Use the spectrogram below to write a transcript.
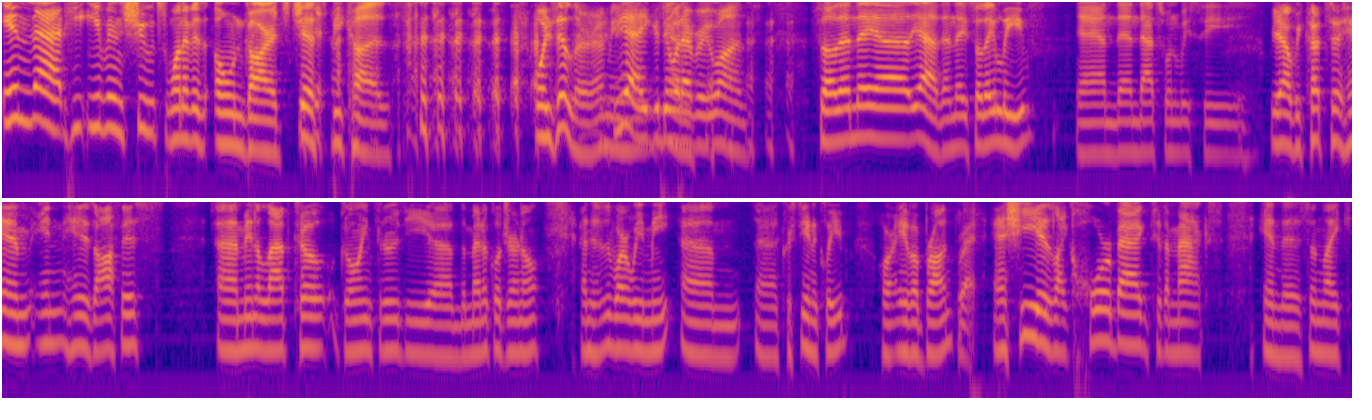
In that, he even shoots one of his own guards just because. Well, he's Hitler. I mean, yeah, he could do can. whatever he wants. So then they, uh, yeah, then they, so they leave, and then that's when we see. Yeah, we cut to him in his office, um, in a lab coat, going through the uh, the medical journal, and this is where we meet um, uh, Kristina Klebe or Ava Braun, Right. And she is like whore bag to the max in this, and like,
